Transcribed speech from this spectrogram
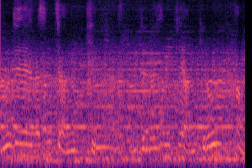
문제를 삼지 않기 문제를 삼지 않기로 함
